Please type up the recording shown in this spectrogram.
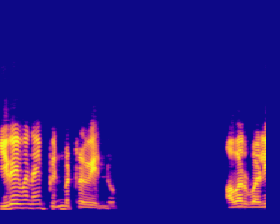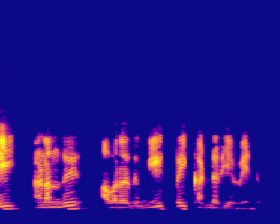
இறைவனை பின்பற்ற வேண்டும். அவர் வழி நடந்து அவரது மீட்பை கண்டறிய வேண்டும்.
